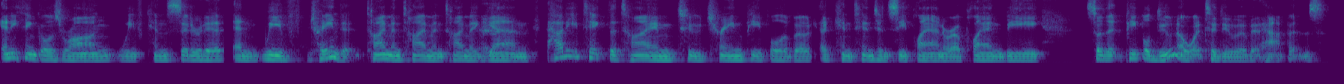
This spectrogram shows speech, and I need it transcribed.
anything goes wrong, we've considered it and we've trained it time and time and time again. How do you take the time to train people about a contingency plan or a plan B so that people do know what to do if it happens?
